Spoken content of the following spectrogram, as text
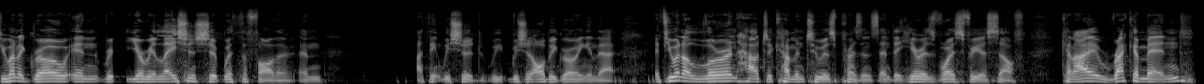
If you want to grow in re- your relationship with the Father, and I think we should, we, we should all be growing in that. If you want to learn how to come into His presence and to hear His voice for yourself, can I recommend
